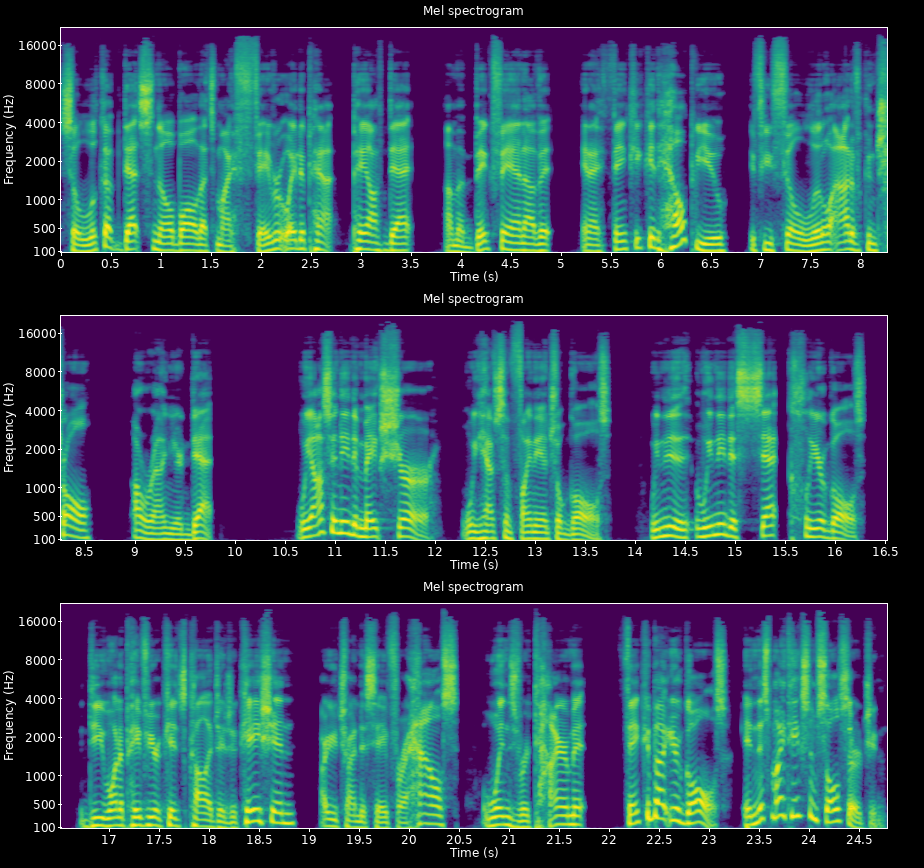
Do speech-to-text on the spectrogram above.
So look up Debt Snowball. That's my favorite way to pay, off debt. I'm a big fan of it. And I think it could help you if you feel a little out of control around your debt. We also need to make sure we have some financial goals. We need to, we need to set clear goals. Do you want to pay for your kids' college education? Are you trying to save for a house? When's retirement? Think about your goals. And this might take some soul searching.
